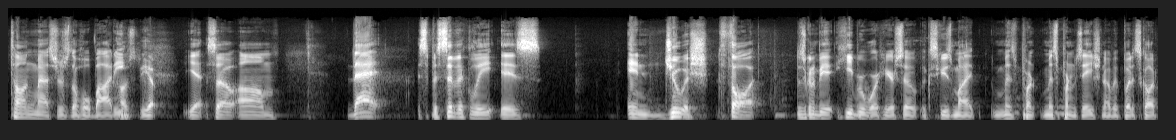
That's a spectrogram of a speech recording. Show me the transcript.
tongue masters the whole body." Most- yep. Yeah. So, um, that specifically is in Jewish thought, there's going to be a Hebrew word here, so excuse my mispron- mispronunciation of it, but it's called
